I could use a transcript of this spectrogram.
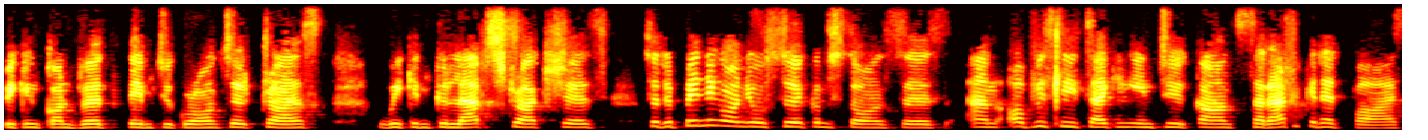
We can convert them to grantor trust. We can collapse structures. So depending on your circumstances and obviously taking into account South African advice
